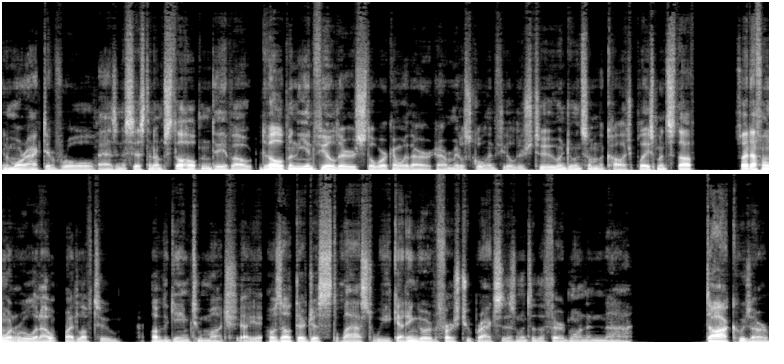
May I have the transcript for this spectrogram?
in a more active role as an assistant. I'm still helping Dave out, developing the infielders, still working with our, our middle school infielders too, and doing some of the college placement stuff. So I definitely wouldn't rule it out. I'd love to love the game too much. I, I, was out there just last week. I didn't go to the first two practices, went to the third one. And uh, Doc, who's our,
